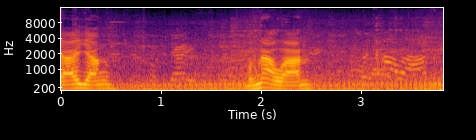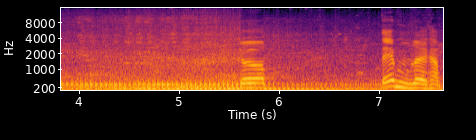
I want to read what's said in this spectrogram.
ยายยังบังหน้าวหวานเกือบ เต็มเลยครับ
